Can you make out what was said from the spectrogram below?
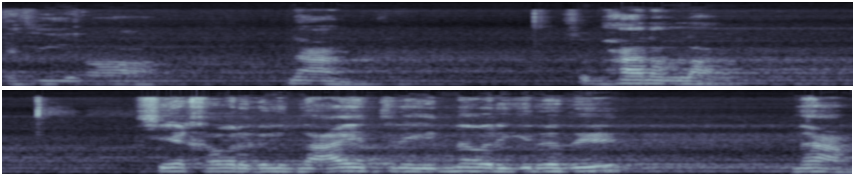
كثيرا نعم سبحان الله ஷேக் அவர்கள் இந்த ஆயத்தில் என்ன வருகிறது நாம்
